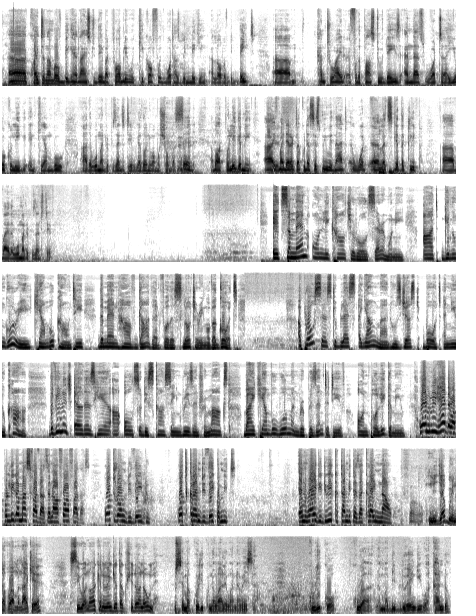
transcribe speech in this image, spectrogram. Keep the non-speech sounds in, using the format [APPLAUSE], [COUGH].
Uh, quite a number of big headlines today, but probably we kick off with what has been making a lot of debate um, countrywide for the past two days, and that's what uh, your colleague in Kiambu, uh, the woman representative Gathoni Wamuchomba, [LAUGHS] said about polygamy. Uh, If my director could assist me with that, uh, what? Uh, let's get the clip uh, by the woman representative. It's a men-only cultural ceremony. At Githunguri, Kiambu County, the men have gathered for the slaughtering of a goat. A process to bless a young man who's just bought a new car. The village elders here are also discussing recent remarks by Kiambu woman representative on polygamy. When we had our polygamous fathers and our forefathers, what wrong did they do? What crime did they commit? And why did we term it as a crime now? ni jabu inafaa, manake si wanawake ni wengi hata kushida wanaume. Kusema kweli, kuna wale wanaweza kuliko kuwa na mabibi wengi wa kando,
